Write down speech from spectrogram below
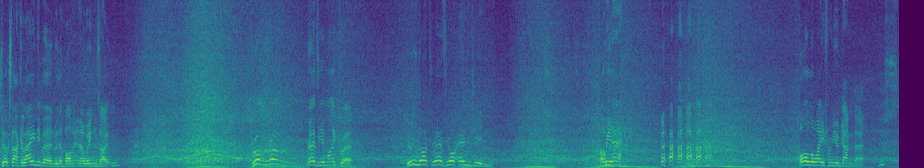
She looks like a ladybird with her bonnet and her wings open. Rev your Micra. Do not rev your engine. Oh yeah. All the way from Uganda. Just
